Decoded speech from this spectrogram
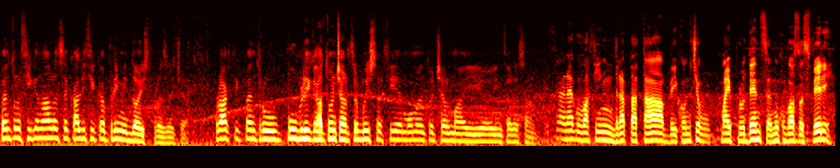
Pentru finală se califică primii 12 practic pentru public atunci ar trebui să fie momentul cel mai uh, interesant. Cristina Neagu va fi în dreapta ta, vei conduce mai prudent să nu cumva să sferi?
